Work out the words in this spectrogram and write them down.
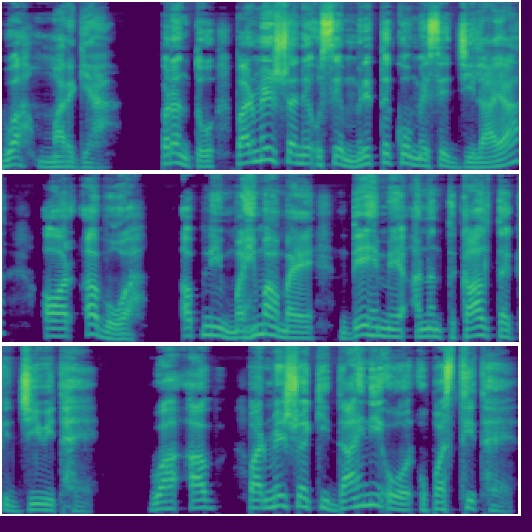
वह मर गया। परंतु परमेश्वर ने उसे मृतकों में से जिलाया और अब वह अपनी महिमामय देह में अनंत काल तक जीवित है। वह अब परमेश्वर की दाहिनी ओर उपस्थित है।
